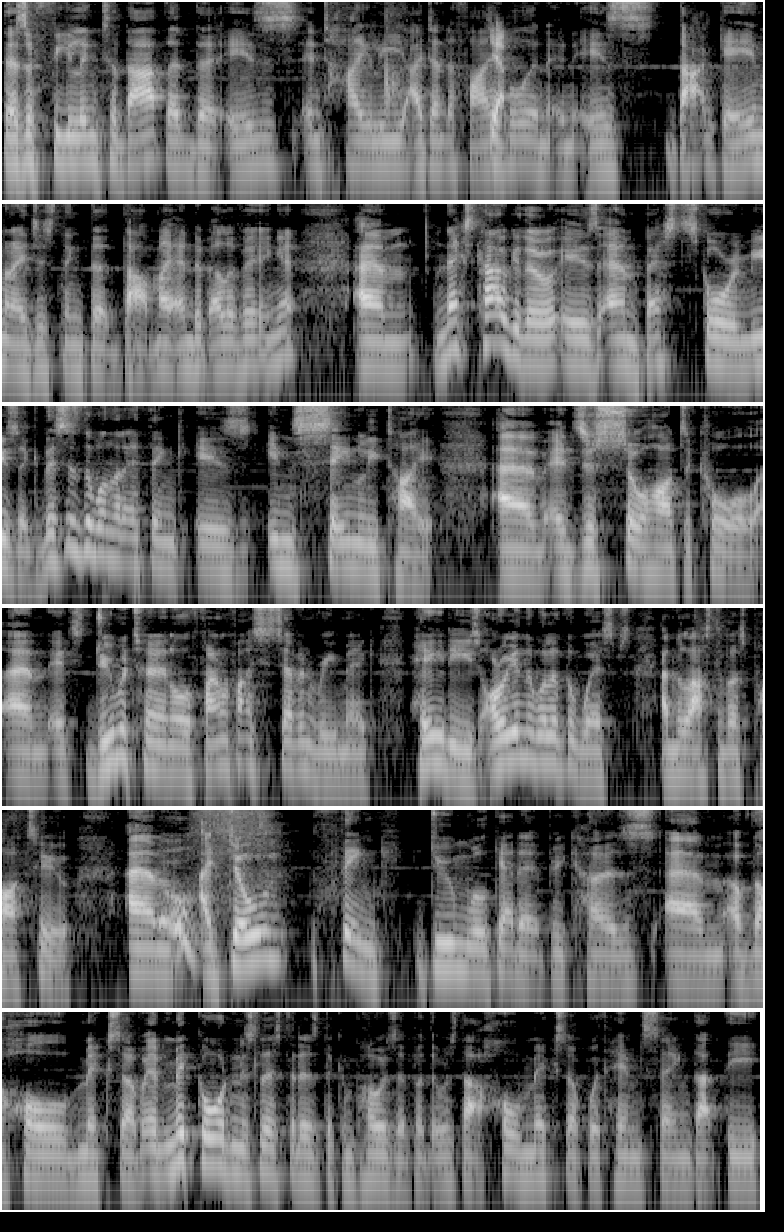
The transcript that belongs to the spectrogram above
There's a feeling to that that that is entirely identifiable Yeah. and, and is that game, and I just think that that might end up elevating it. Um, next category though is um, best score in music. This is the one that I think is insanely tight. Um, it's just so hard to call. Um, it's Doom Eternal, Final Fantasy VII Remake, Hades, Ori and the Will of the Wisps, and The Last of Us Part 2. Um, I don't think Doom will get it because um, of the whole mix up. Mick Gordon is listed as the composer, but there was that whole mix up with him saying that the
